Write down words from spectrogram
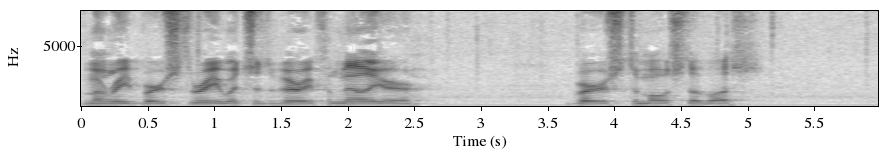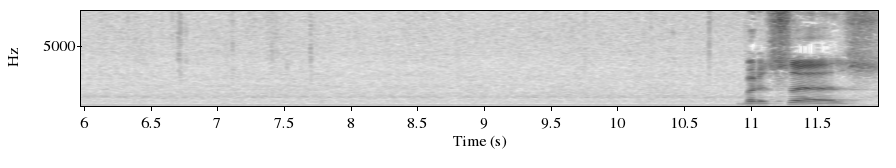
I'm going to read verse 3, which is a very familiar verse to most of us. But it says,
